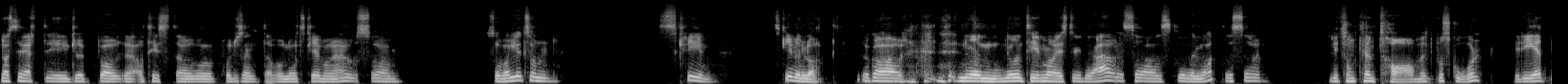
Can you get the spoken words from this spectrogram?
plassert i grupper artister og produsenter og låtskrivere, og så, så var det litt sånn Skriv, skriv en låt. Dere har noen, noen timer i studio her, og så skriver en låt, og så Litt sånn tentamen på skolen. Red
